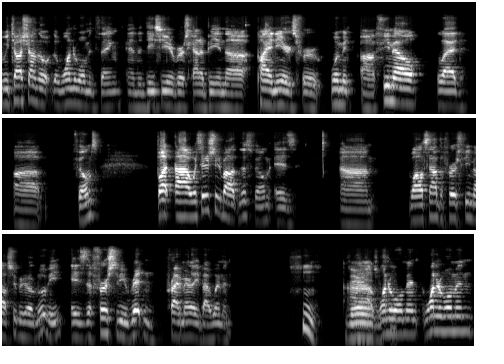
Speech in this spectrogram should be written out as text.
we touched on the the Wonder Woman thing and the DC universe kind of being the pioneers for women, uh, female led uh, films. But uh, what's interesting about this film is, um, while it's not the first female superhero movie, it is the first to be written primarily by women. Hmm. Uh, Wonder. Woman, Wonder Woman,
